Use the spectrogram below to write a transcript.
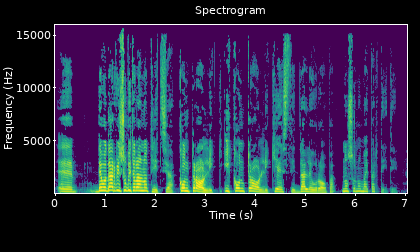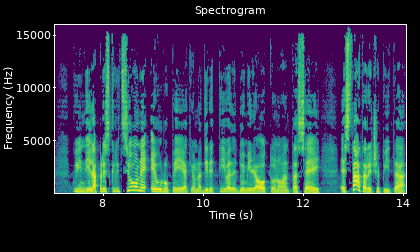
Eh, devo darvi subito la notizia. Controlli, i controlli chiesti dall'Europa non sono mai partiti. Quindi la prescrizione europea, che è una direttiva del 2008-96, è stata recepita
